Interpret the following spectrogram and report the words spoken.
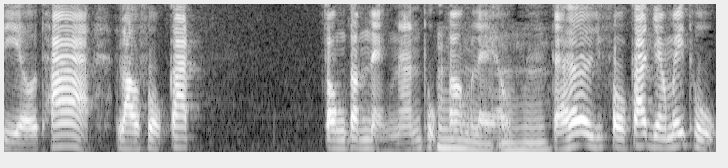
เดียว ถ้าเราโฟกัส ตรงตำแหน่งนั้นถูกต้องแล้วอืมอืมแต่ถ้าเราโฟกัสยังไม่ถูก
